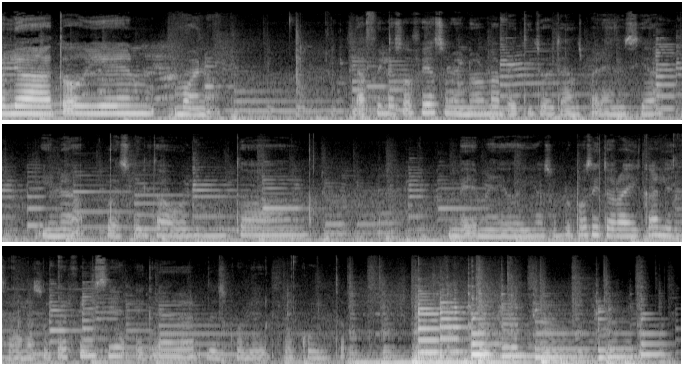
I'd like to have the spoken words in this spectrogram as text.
Hola, ¿todo bien? Bueno, la filosofía es un enorme apetito de transparencia y una resuelta voluntad de mediodía. Su propósito radical es traer a la superficie, declarar, descubrir, oculto.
